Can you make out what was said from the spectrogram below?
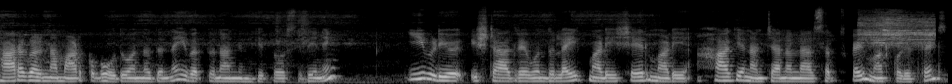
ಹಾರಗಳನ್ನ ಮಾಡ್ಕೋಬಹುದು ಅನ್ನೋದನ್ನು ಇವತ್ತು ನಾನು ನಿಮಗೆ ತೋರಿಸಿದ್ದೀನಿ. ಈ ವಿಡಿಯೋ ಇಷ್ಟ ಆದರೆ ಒಂದು ಲೈಕ್ ಮಾಡಿ, ಶೇರ್ ಮಾಡಿ, ಹಾಗೆ ನನ್ನ ಚಾನಲ್ನ ಸಬ್ಸ್ಕ್ರೈಬ್ ಮಾಡ್ಕೊಳ್ಳಿ ಫ್ರೆಂಡ್ಸ್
